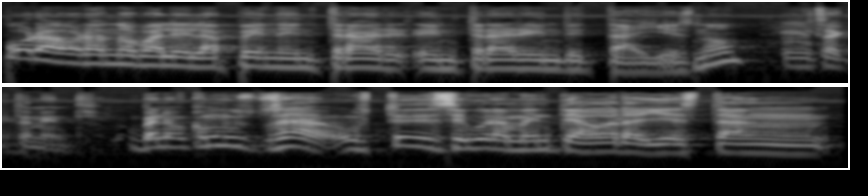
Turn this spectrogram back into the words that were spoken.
por ahora no vale la pena entrar, entrar en detalles, ¿no? Exactamente. Bueno, como, o sea, ustedes seguramente ahora ya están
